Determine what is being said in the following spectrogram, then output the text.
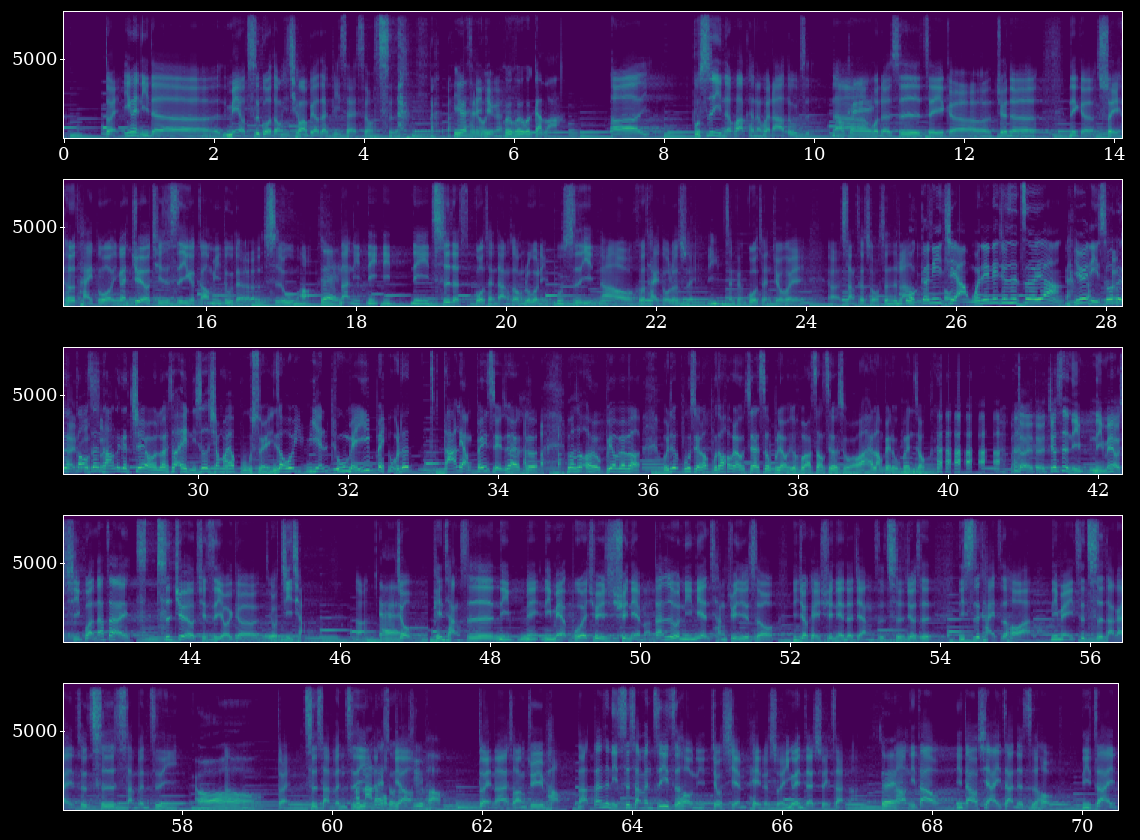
对，因为你的没有吃过的东西，千万不要在比赛的时候吃。因为很容易会会会干嘛？呃，不适应的话可能会拉肚子，那或者是这一个觉得那个水喝太多，因为 gel 其实是一个高密度的食物哈。对那你你你你吃的过程当中，如果你不适应，然后喝太多的水，你整个过程就会呃上厕所甚至拉。我跟你讲，我那天就是这样，因为你说那个高升糖那个 gel，人说，哎，你说小马要补水，你知道我沿途每一杯我都打两杯水出来喝。我说，哎呦，不要不要不要，我就补水，然后补到后来我实在受不了，我就我要上厕所，然后还浪费了五分钟。对对，就是你你没有习惯，那再来吃吃 gel 其实有一个有技巧啊，哎就平常时你没你没有不会去训练嘛，但是如果你练长距离的时候，你就可以训练的这样子吃，就是你撕开之后啊，你每一次吃大概就吃三分之一，哦，对，吃三分之一，拿在手然后不要上继续跑。对，拿在手上继续跑，那但是你吃三分之一之后，你就先配了水，因为你在水站嘛，对，然后你到你到下一站的时候，你再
